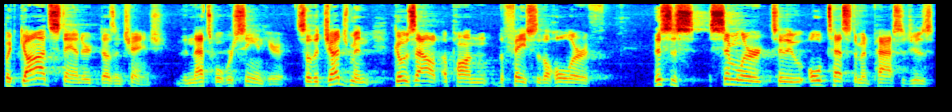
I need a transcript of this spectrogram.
but God's standard doesn't change, and that's what we're seeing here. So the judgment goes out upon the face of the whole earth. This is similar to Old Testament passages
